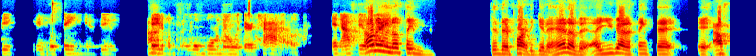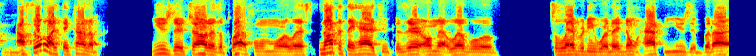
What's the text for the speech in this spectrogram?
big scandal thing as if they don't know what's going on with their child. And I feel I don't like even know if they did their part to get ahead of it. Uh, You got to think that it, I I feel like they kind of used their child as a platform more or less. Not that they had to because they're on that level of celebrity where they don't have to use it. But I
